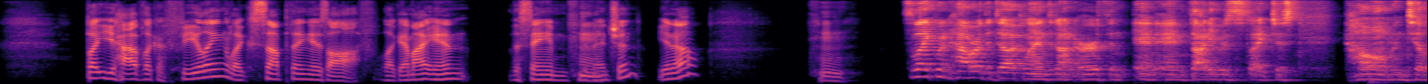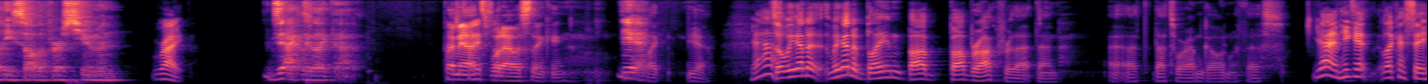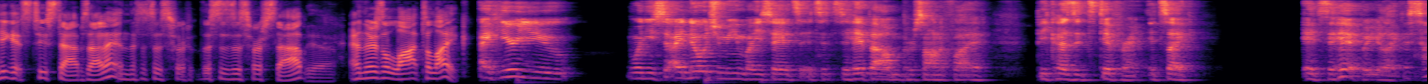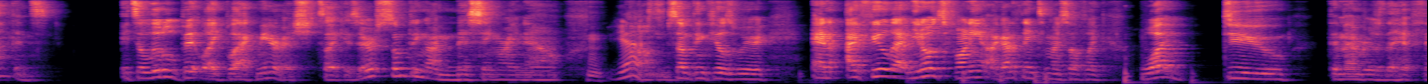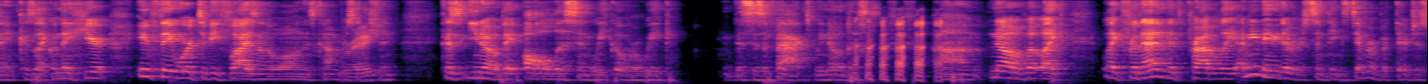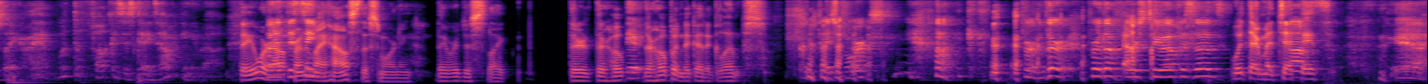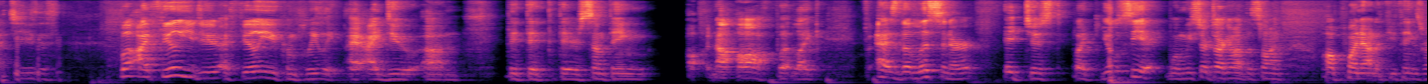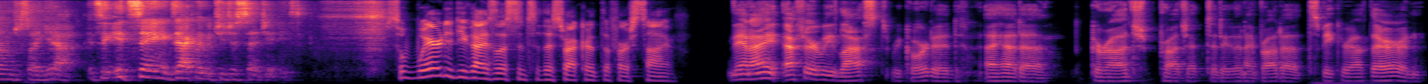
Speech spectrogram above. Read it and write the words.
but you have like a feeling like something is off. Like, am I in the same Hmm. dimension? You know? Hmm. It's like when Howard the Duck landed on Earth and, and, and thought he was like just home until he saw the first human. Right. Exactly like that. I mean, that's what I was thinking. Yeah. Like, yeah. Yeah. So we gotta we gotta blame Bob Bob Rock for that. Then uh, that's where I'm going with this. yeah, and he get like I say, he gets two stabs at it, and this is his fir- this is his first stab, Yeah. and there's a lot to like. I hear you when you say I know what you mean by you say it's it's it's a hip album personified because it's different. It's like it's a hit, but you're like something's it's a little bit like Black Mirror-ish. It's like, is there something I'm missing right now? Yeah. Um, something feels weird. And I feel that, and you know what's funny? I got to think to myself, like, what do the members of the hip think? Because, like, when they hear, if they were to be flies on the wall in this conversation, because, you know, they all listen week over week. This is a fact. We know this. um, no, but like, like for them, it's probably, I mean, maybe there were some things different, but they're just like, I, what the fuck is this guy talking about? They were But out front same- of my house this morning. They were just like they're they're hope They're- they're, hoping to get a glimpse With pitchforks? like, for, the, for the first two episodes? with their machetes. Yeah, Jesus. But I feel you, dude. I feel you completely. I, I do. Um, that, that there's something uh, not off, but like as the listener, it just like you'll see it when we start talking about the song. I'll point out a few things where I'm just like, yeah, it's it's saying exactly what you just said, JD's. so where did you guys listen to this record the first time? Man, I after we last recorded, I had a garage project to do, and I brought a speaker out there and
